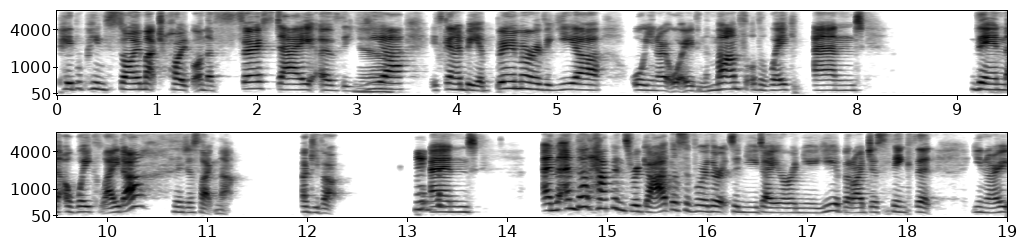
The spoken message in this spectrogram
people pin so much hope on the first day of the Yeah. year. It's going to be a boomer of a year, or you know, or even the month or the week, and then a week later, they're just like, "Nah, I give up." and and and that happens regardless of whether it's a new day or a new year. But I just think that you know.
